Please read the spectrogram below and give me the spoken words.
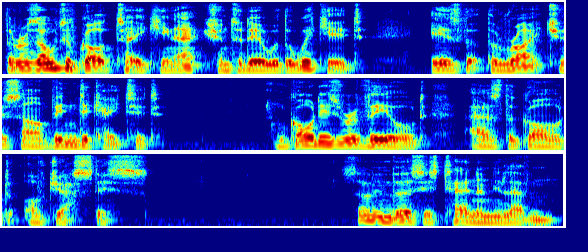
The result of God taking action to deal with the wicked is that the righteous are vindicated, and God is revealed as the God of justice. So in verses 10 and 11,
